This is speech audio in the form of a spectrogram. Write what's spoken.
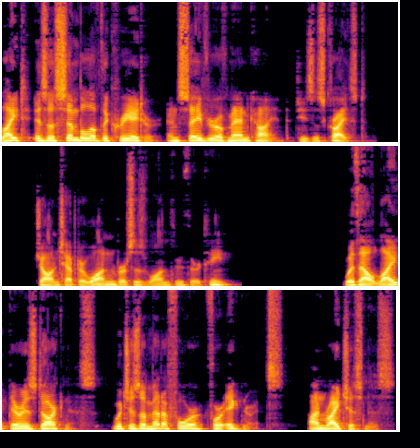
Light is a symbol of the Creator and Savior of mankind, Jesus Christ. John chapter 1 verses 1 through 13. Without light there is darkness, which is a metaphor for ignorance, unrighteousness,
